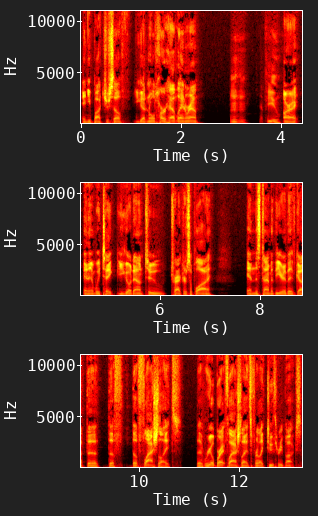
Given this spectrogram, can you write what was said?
and you bought yourself you got an old hard hat laying around? Mm-hmm. If you, All right, and then we take you go down to Tractor Supply, and this time of the year they've got the the the flashlights, the real bright flashlights for like two three bucks,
